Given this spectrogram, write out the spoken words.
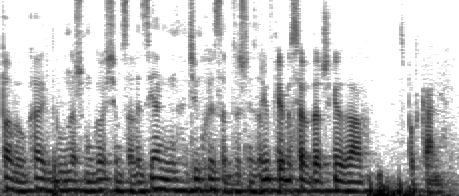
Paweł Kajk był naszym gościem, salezjanin. Dziękuję serdecznie za Dziękujemy serdecznie za spotkanie.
